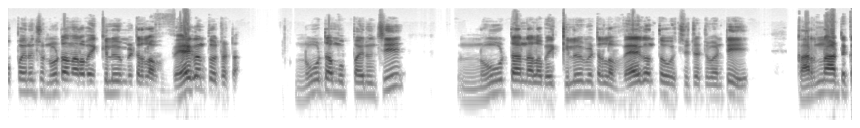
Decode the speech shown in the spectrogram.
ముప్పై నుంచి నూట నలభై కిలోమీటర్ల వేగంతో నూట ముప్పై నుంచి నూట నలభై కిలోమీటర్ల వేగంతో వచ్చేటటువంటి కర్ణాటక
